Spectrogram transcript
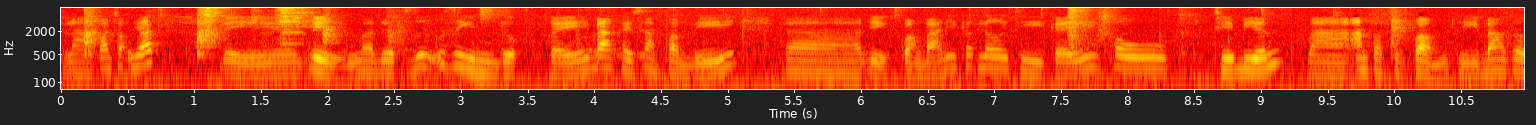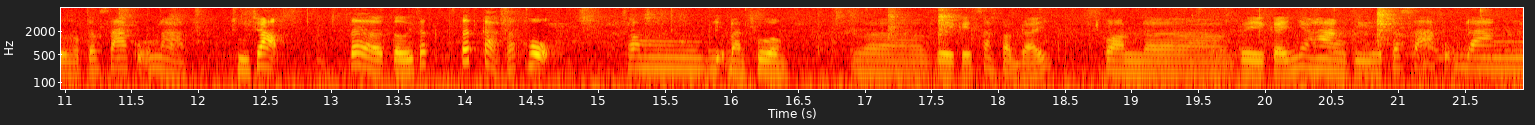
là quan trọng nhất để để mà được giữ gìn được cái ba cái sản phẩm lý à, để quảng bá đi các nơi thì cái khâu chế biến và an toàn thực phẩm thì bao giờ hợp tác xã cũng là chú trọng tức là tới tất, tất cả các hộ trong địa bàn phường à, về cái sản phẩm đấy còn à, về cái nhà hàng thì hợp tác xã cũng đang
